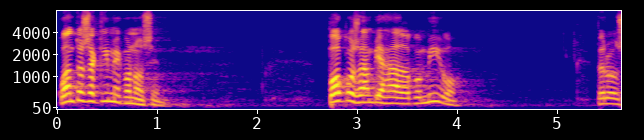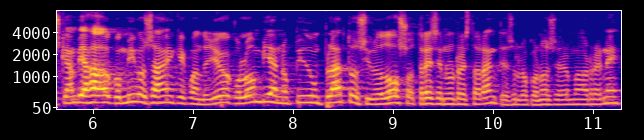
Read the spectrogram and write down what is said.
¿Cuántos aquí me conocen? Pocos han viajado conmigo. Pero los que han viajado conmigo saben que cuando llego a Colombia no pido un plato, sino dos o tres en un restaurante. Eso lo conoce el hermano René.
